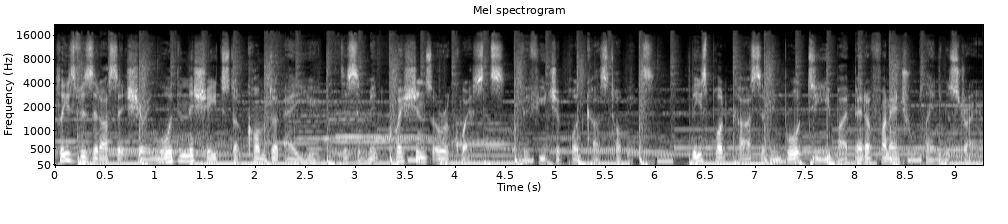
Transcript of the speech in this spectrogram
Please visit us at sharingmorethanthesheets.com.au to submit questions or requests for future podcast topics. These podcasts have been brought to you by Better Financial Planning Australia.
